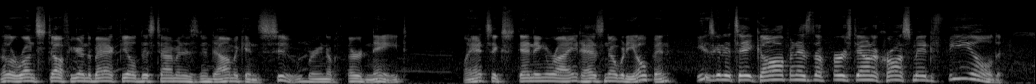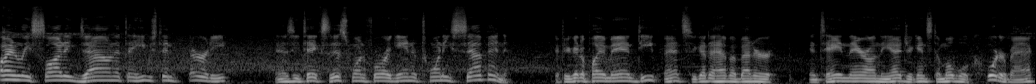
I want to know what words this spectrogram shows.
Another run stuff here in the backfield. This time it is Ndamukong Suh bringing up third and eight. Lance extending right, has nobody open. He's going to take off and has the first down across midfield. Finally sliding down at the Houston 30 as he takes this one for a gain of 27. If you're going to play man defense, you got to have a better contain there on the edge against a mobile quarterback.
